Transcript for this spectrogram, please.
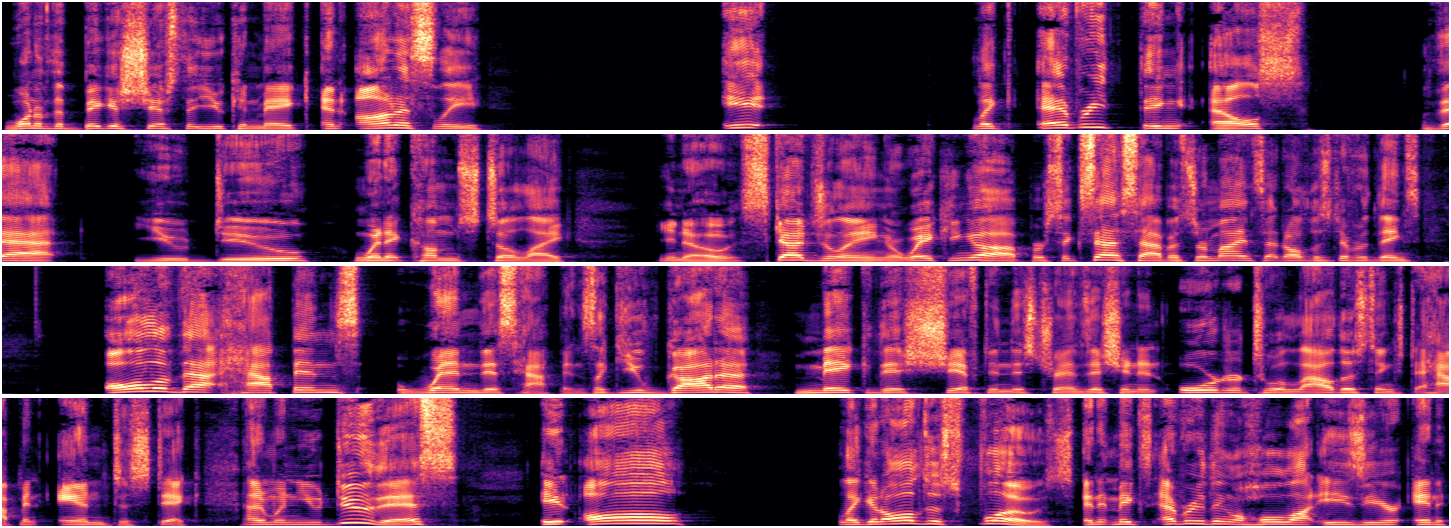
one of the biggest shifts that you can make. And honestly, it like everything else that you do when it comes to like, you know, scheduling or waking up or success habits or mindset, all those different things. All of that happens when this happens. Like you've got to make this shift in this transition in order to allow those things to happen and to stick. And when you do this, it all like it all just flows and it makes everything a whole lot easier and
